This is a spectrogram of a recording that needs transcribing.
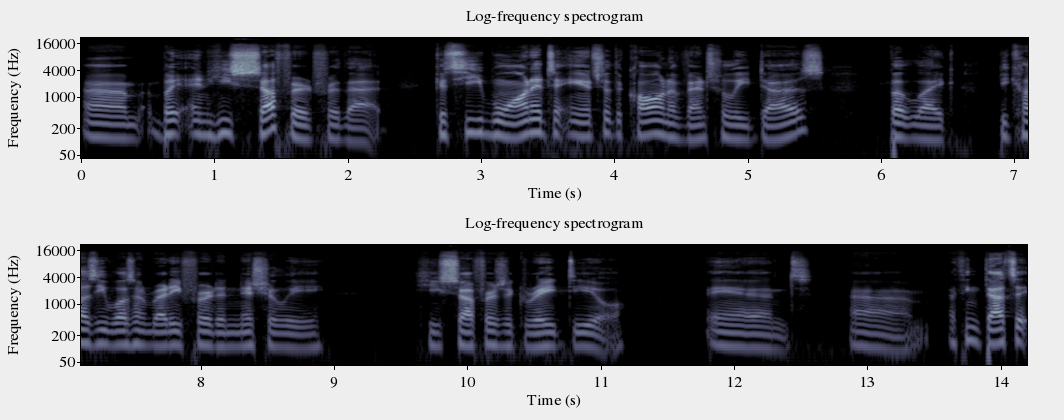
Um, but and he suffered for that because he wanted to answer the call and eventually does, but like because he wasn't ready for it initially, he suffers a great deal, and um, I think that's an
